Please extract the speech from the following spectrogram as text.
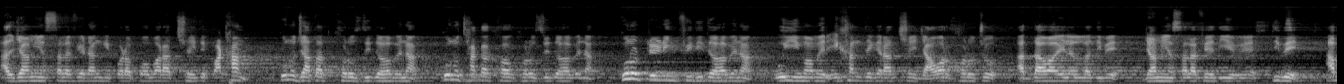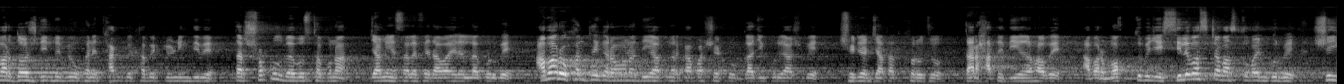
আল জামিয়া সালাফিয়া ডাঙ্গি পড়া পবার রাজশাহীতে পাঠান। কোনো যাতায়াত খরচ দিতে হবে না, কোনো থাকা খাওয়া খরচ দিতে হবে না, কোনো ট্রেনিং ফি দিতে হবে না। ওই ইমামের এখান থেকে রাজশাহী যাওয়ার খরচও আর দাওয়া ইলাল্লাহ দিবে, জামিয়া সালাফিয়া দিয়ে, দিবে। আবার দশ দিন ভেবে ওখানে থাকবে, খাবে ট্রেনিং দিবে। তার সকল ব্যবস্থাপনা জামিয়া সালাফিয়া দাওয়া ইলাল্লাহ করবে। আবার ওখান থেকে রওনা দিয়ে আপনার কাপাসের টোক গাজীপুরে আসবে, সেটার যাতায়াত খরচও তার হাতে দিয়ে হবে। আবার মক্তবে যে সিলেবাসটা বাস্তবায়ন করবে, সেই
